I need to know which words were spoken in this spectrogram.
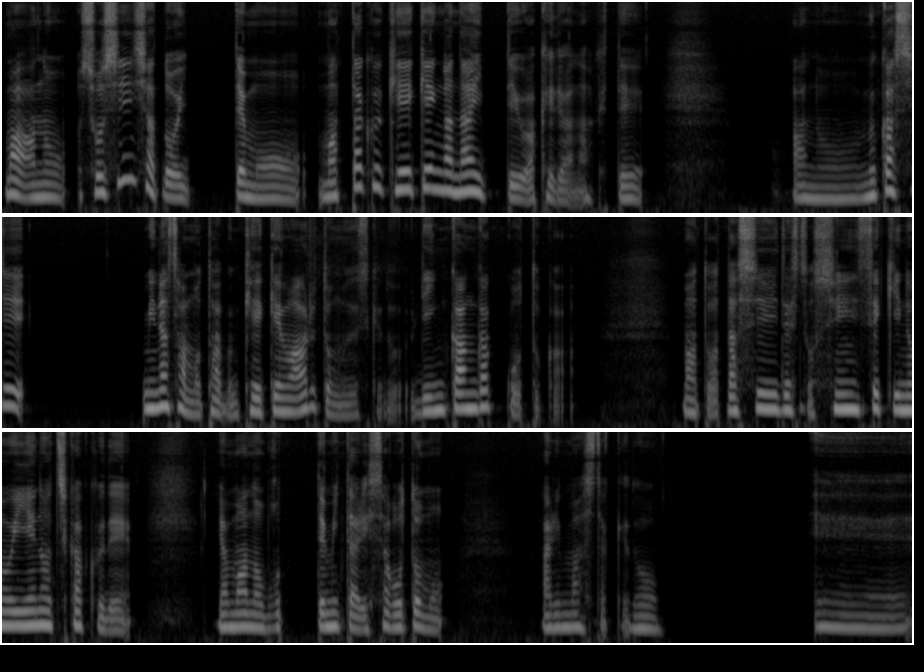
まああの初心者といっても全く経験がないっていうわけではなくてあの昔皆さんも多分経験はあると思うんですけど林間学校とか、まあ、あと私ですと親戚の家の近くで山登ってみたりしたこともありましたけど、え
